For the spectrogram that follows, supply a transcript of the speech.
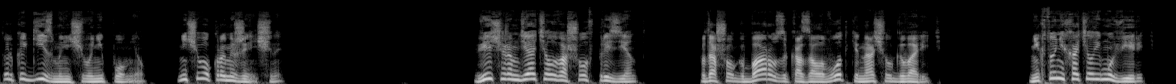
только Гизма ничего не помнил. Ничего, кроме женщины. Вечером дятел вошел в презент. Подошел к бару, заказал водки, начал говорить. Никто не хотел ему верить.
